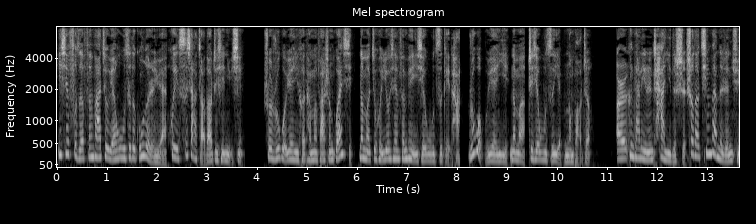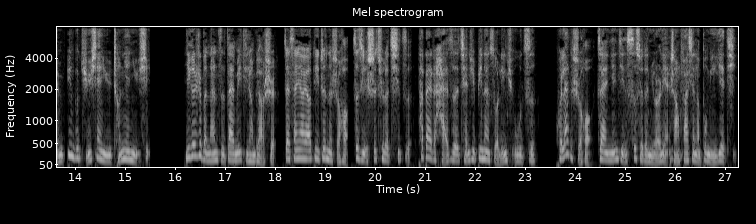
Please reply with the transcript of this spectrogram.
一些负责分发救援物资的工作人员会私下找到这些女性。说，如果愿意和他们发生关系，那么就会优先分配一些物资给他；如果不愿意，那么这些物资也不能保证。而更加令人诧异的是，受到侵犯的人群并不局限于成年女性。一个日本男子在媒体上表示，在三幺幺地震的时候，自己失去了妻子，他带着孩子前去避难所领取物资，回来的时候，在年仅四岁的女儿脸上发现了不明液体。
